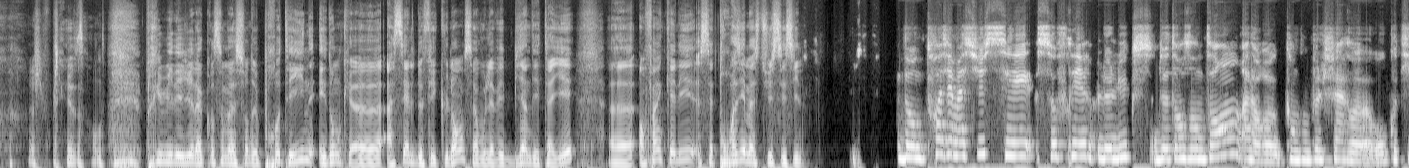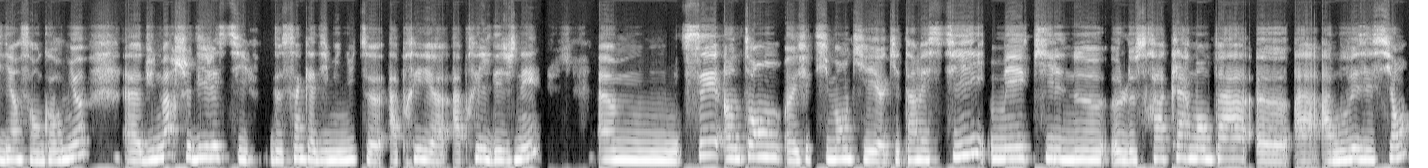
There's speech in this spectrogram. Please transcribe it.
je plaisante. Privilégier la consommation de protéines et donc euh, à celle de féculents, ça vous l'avez bien détaillé. Euh, enfin, quelle est cette troisième astuce, Cécile? Donc, troisième astuce, c'est s'offrir le luxe de temps en temps. Alors, euh, quand on peut le faire au quotidien, c'est encore mieux. D'une marche digestive de 5 à 10 minutes après, après le déjeuner. Euh, c'est un temps euh, effectivement qui est, qui est investi, mais qu'il ne le sera clairement pas euh, à, mauvais escient,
